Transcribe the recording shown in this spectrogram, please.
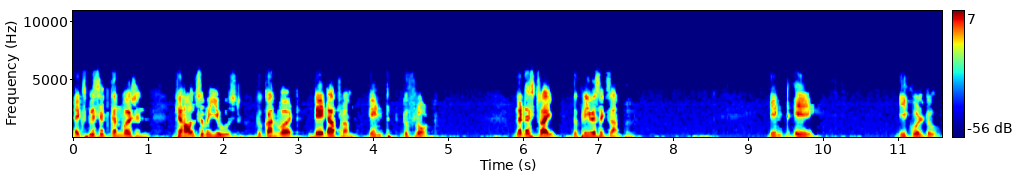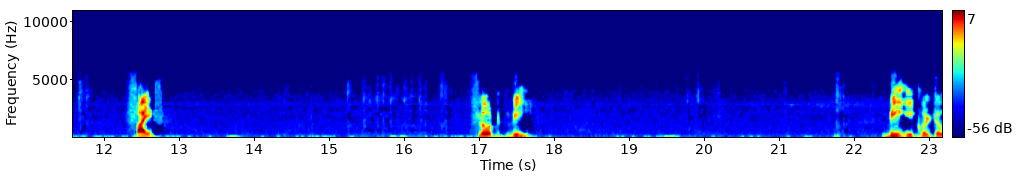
Explicit conversion can also be used to convert data from int to float. Let us try the previous example. int a equal to 5 float b b equal to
